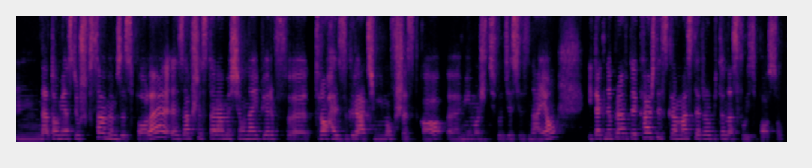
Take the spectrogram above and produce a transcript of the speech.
Mm, natomiast już w samym zespole e, zawsze staramy się najpierw e, trochę zgrać mimo wszystko, e, mimo że ci ludzie się znają i tak naprawdę każdy Scrum Master robi to na swój sposób.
